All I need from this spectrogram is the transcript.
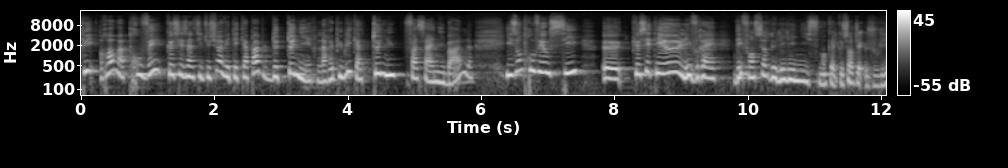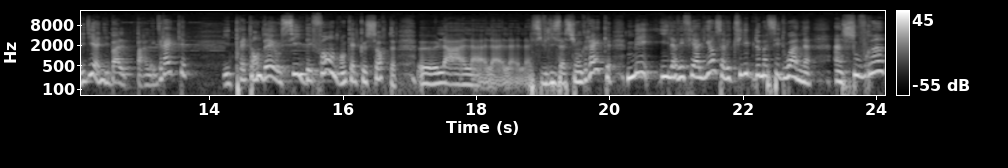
Puis Rome a prouvé que ces institutions avaient été capables de tenir. La République a tenu face à Hannibal. Ils ont prouvé aussi euh, que c'était eux les vrais défenseurs de l'hellénisme, en quelque sorte. Je vous l'ai dit, Hannibal parlait grec. Il prétendait aussi défendre en quelque sorte euh, la, la, civilisation grecque, mais il avait fait alliance avec Philippe de Macédoine, un souverain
